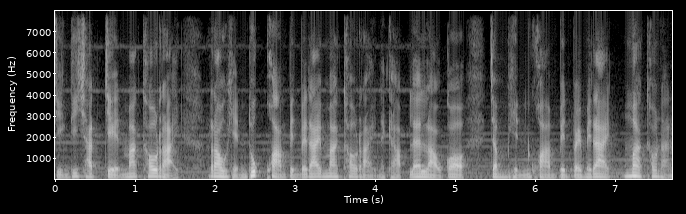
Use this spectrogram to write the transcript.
จริงที่ชัดเจนมากเท่าไหร่ เราเห็นทุกความเป็นไปได้มากเท่าไหร่นะครับ และเราก็จะเห็นความเป็นไปไม่ได้มากเท่านั้น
